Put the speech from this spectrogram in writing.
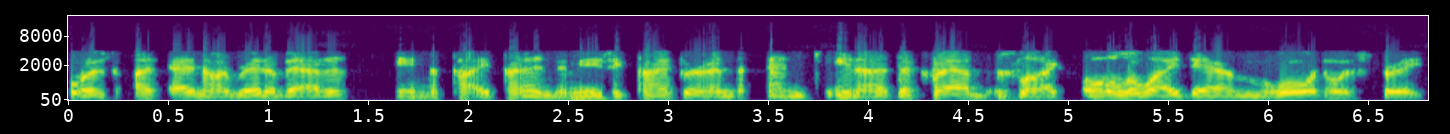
was, and I read about it in the paper, in the music paper, and, and you know, the crowd was like all the way down Wardour Street.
